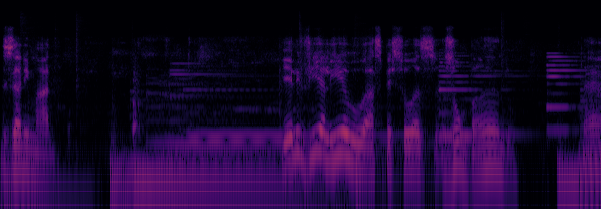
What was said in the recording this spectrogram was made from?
desanimada. E ele via ali as pessoas zombando, né?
